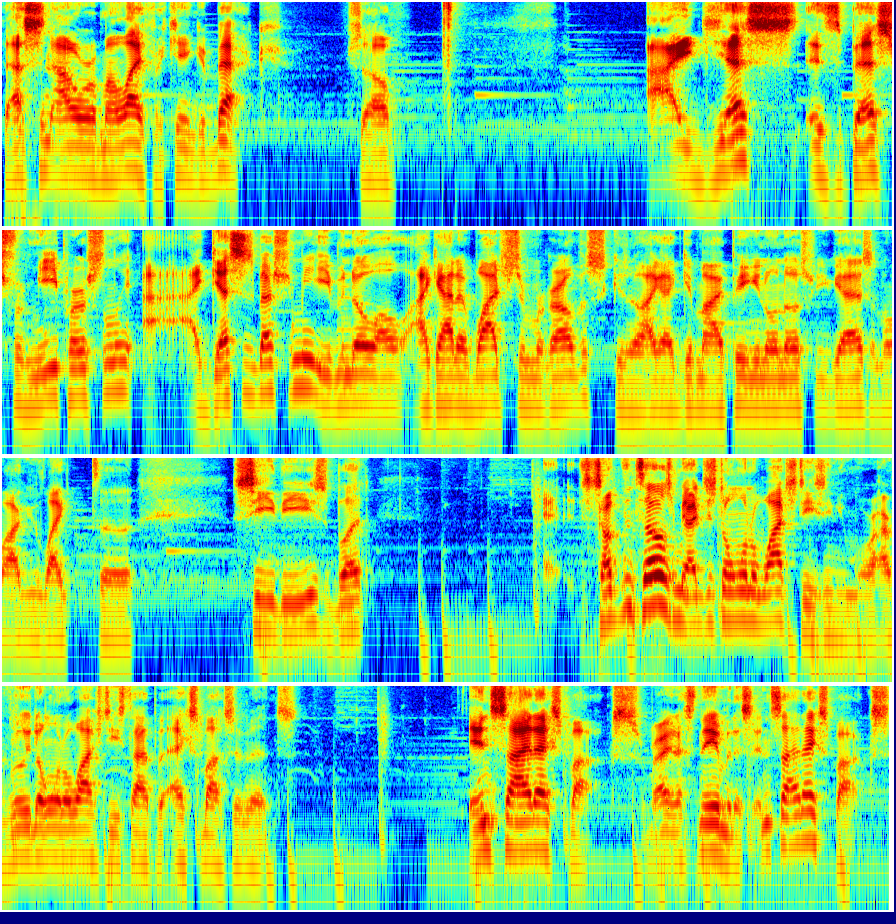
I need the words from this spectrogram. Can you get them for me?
that's an hour of my life I can't get back. So I guess it's best for me personally. I guess it's best for me, even though I'll, i got to watch them regardless. You know, I got to give my opinion on those for you guys, and a lot of you like to see these, but eh, something tells me I just don't want to watch these anymore. I really don't want to watch these type of Xbox events. Inside Xbox, right? That's the name of this. Inside Xbox.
